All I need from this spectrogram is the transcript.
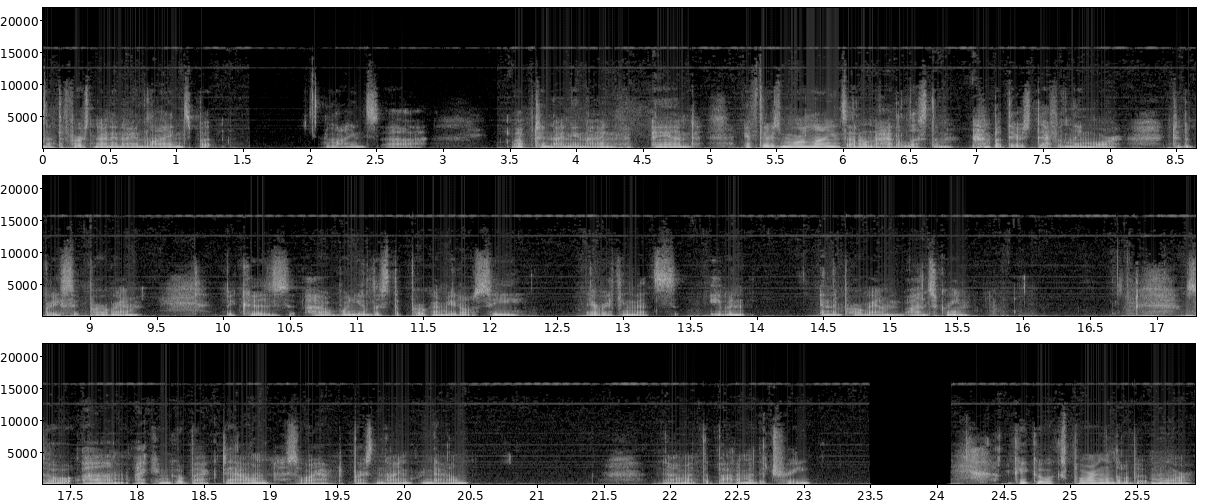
not the first 99 lines, but lines uh, up to 99. And if there's more lines, I don't know how to list them, but there's definitely more to the basic program. Because uh, when you list the program, you don't see everything that's even in the program on screen. So um, I can go back down. So I have to press 9 for down. Now I'm at the bottom of the tree. I could go exploring a little bit more,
